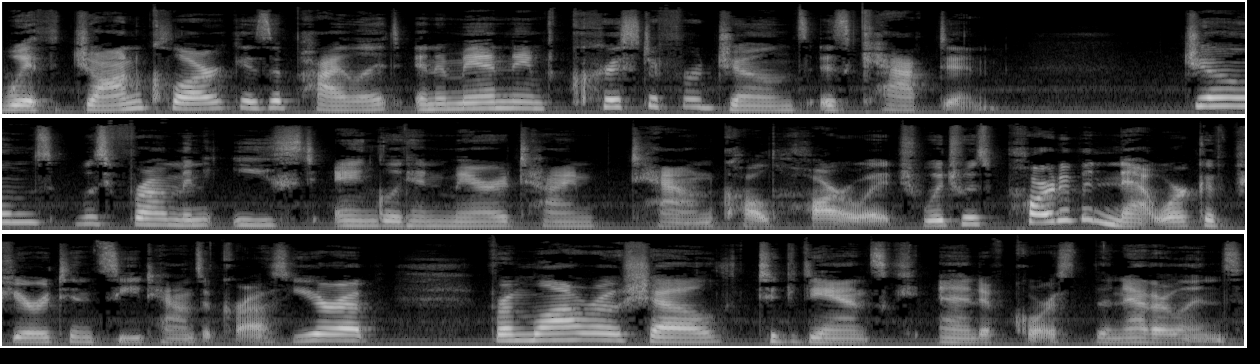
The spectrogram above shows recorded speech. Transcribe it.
with John Clark as a pilot and a man named Christopher Jones as captain. Jones was from an East Anglian maritime town called Harwich, which was part of a network of Puritan sea towns across Europe, from La Rochelle to Gdansk and, of course, the Netherlands.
